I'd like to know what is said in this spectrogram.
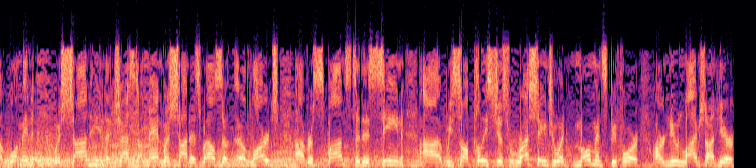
a woman was shot in the chest. A man was shot as well. So a large uh, response to this scene. Uh, we saw police just rushing to it moments before our noon live shot here.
